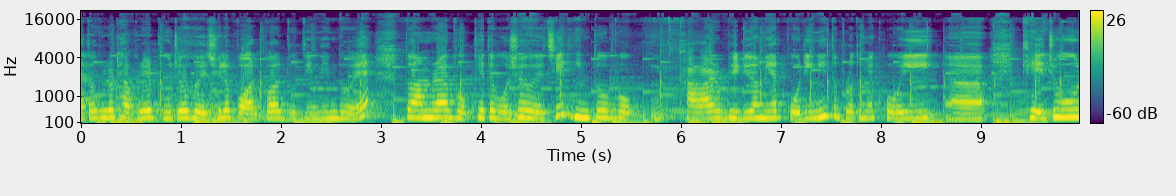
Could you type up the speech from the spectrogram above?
এতগুলো ঠাকুরের পুজো হয়েছিল পরপর দু, তিন দিন ধরে। তো আমরা ভোগ খেতে বসে হয়েছি, কিন্তু ভোগ খাওয়ার ভিডিও আমি আর করিনি। তো প্রথমে খই খেজুর,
